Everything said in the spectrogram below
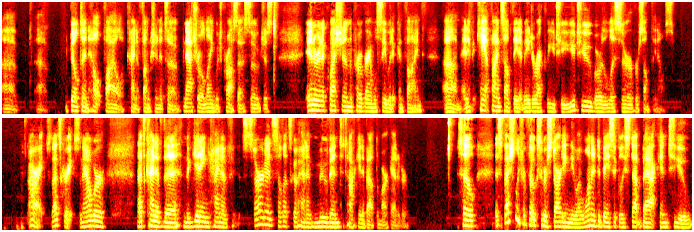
uh, uh, built-in help file kind of function. It's a natural language process. So just enter in a question, and the program will see what it can find. Um, and if it can't find something, it may direct you to YouTube or the listserv or something else. All right, so that's great. So now we're, that's kind of the, the getting kind of started. So let's go ahead and move into talking about the MARC editor. So especially for folks who are starting new, I wanted to basically step back into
